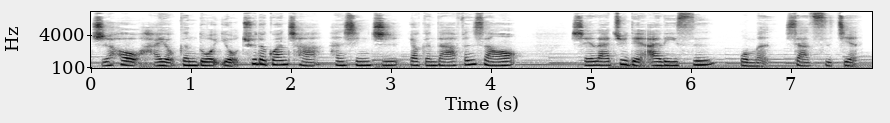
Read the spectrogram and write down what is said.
之后还有更多有趣的观察和新知要跟大家分享哦。谁来据点爱丽丝？我们下次见。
